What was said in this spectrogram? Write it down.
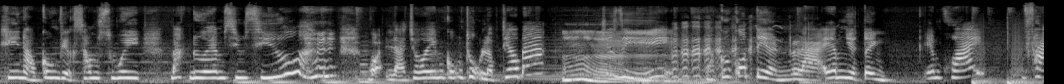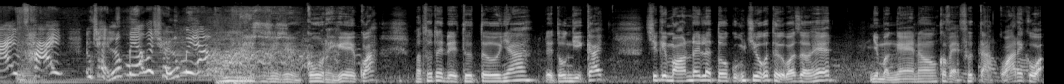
Khi nào công việc xong xuôi bác đưa em xíu xíu. Gọi là cho em cũng thụ lập theo bác. Ừ. Chứ gì? Cứ có tiền là em nhiệt tình Em khoái Phái, phái. Em chảy nước miếng, em chảy nước miếng. Cô này ghê quá. Mà thôi thôi để từ từ nhá Để tôi nghĩ cách. Chứ cái món đấy là tôi cũng chưa có thử bao giờ hết. Nhưng mà nghe nó có vẻ phức tạp quá đấy cô ạ.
